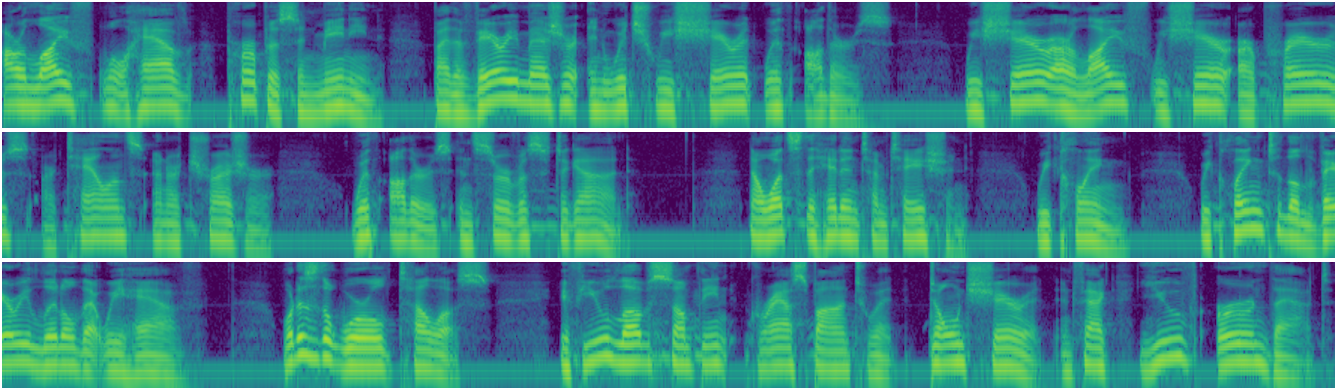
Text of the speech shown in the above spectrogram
Our life will have purpose and meaning by the very measure in which we share it with others. We share our life, we share our prayers, our talents, and our treasure with others in service to God. Now, what's the hidden temptation? We cling. We cling to the very little that we have. What does the world tell us? If you love something, grasp onto it. Don't share it. In fact, you've earned that.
